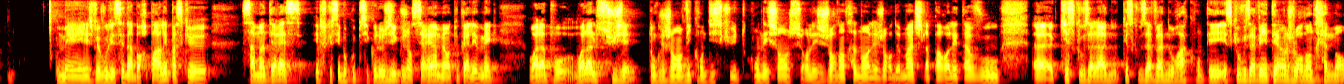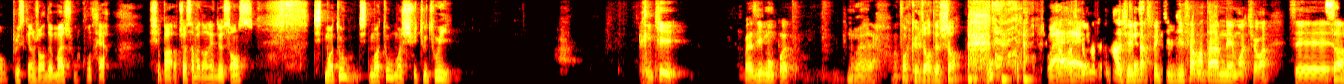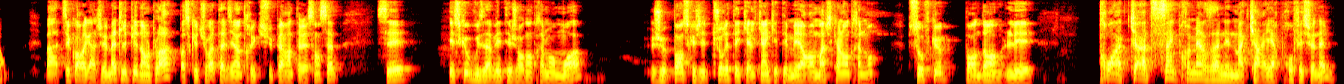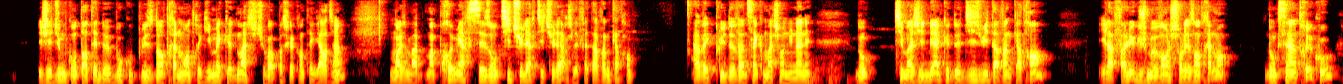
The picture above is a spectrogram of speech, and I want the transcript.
mais je vais vous laisser d'abord parler parce que ça m'intéresse et parce que c'est beaucoup psychologique ou j'en sais rien, mais en tout cas les mecs, voilà pour voilà le sujet. Donc j'ai envie qu'on discute, qu'on échange sur les joueurs d'entraînement et les joueurs de match. La parole est à vous. Euh, qu'est-ce que vous allez, qu'est-ce que vous avez à nous raconter? Est-ce que vous avez été un joueur d'entraînement plus qu'un joueur de match ou le contraire? Je sais pas, tu vois, ça va dans les deux sens. Dites-moi tout, dites-moi tout. Moi, je suis tout oui. Ricky, vas-y, mon pote. Ouais, en tant que genre de champ. ouais. j'ai une perspective différente à amener, moi, tu vois. C'est ça. Bah, tu sais quoi, regarde, je vais mettre les pieds dans le plat parce que tu vois, tu as dit un truc super intéressant, Seb. C'est est-ce que vous avez été genre d'entraînement? Moi, je pense que j'ai toujours été quelqu'un qui était meilleur en match qu'à l'entraînement. Sauf que pendant les 3, 4, 5 premières années de ma carrière professionnelle, j'ai dû me contenter de beaucoup plus d'entraînement entre guillemets que de match, tu vois, parce que quand tu es gardien, moi ma, ma première saison titulaire titulaire, je l'ai faite à 24 ans avec plus de 25 matchs en une année. Donc t'imagines bien que de 18 à 24 ans, il a fallu que je me venge sur les entraînements. Donc c'est un truc où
